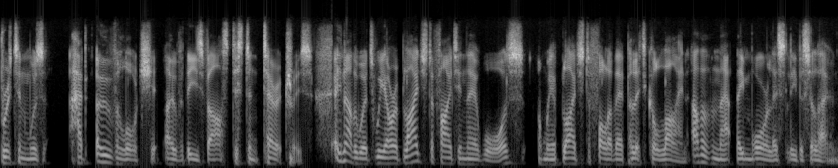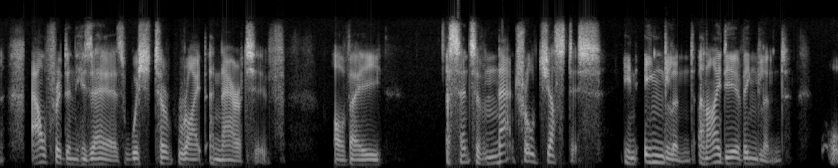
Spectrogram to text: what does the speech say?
Britain was had overlordship over these vast distant territories. In other words, we are obliged to fight in their wars and we're obliged to follow their political line. Other than that, they more or less leave us alone. Alfred and his heirs wished to write a narrative of a, a sense of natural justice in England, an idea of England, or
